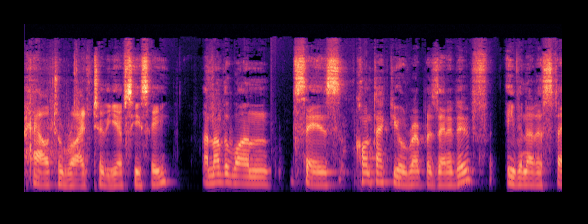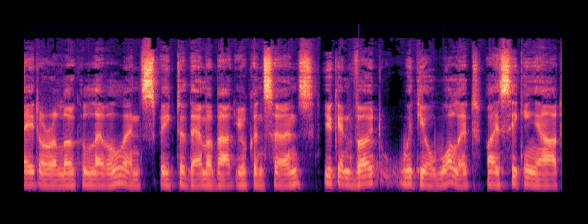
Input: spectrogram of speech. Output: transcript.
how to write to the FCC. Another one says contact your representative, even at a state or a local level, and speak to them about your concerns. You can vote with your wallet by seeking out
